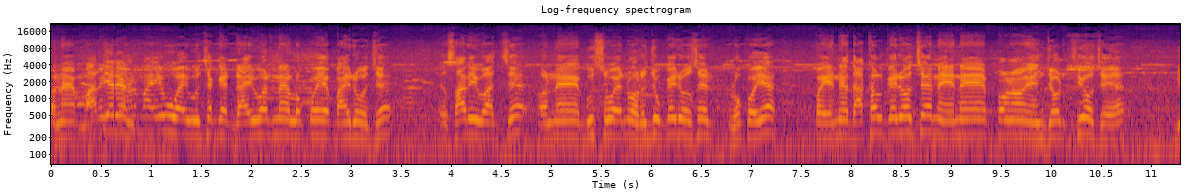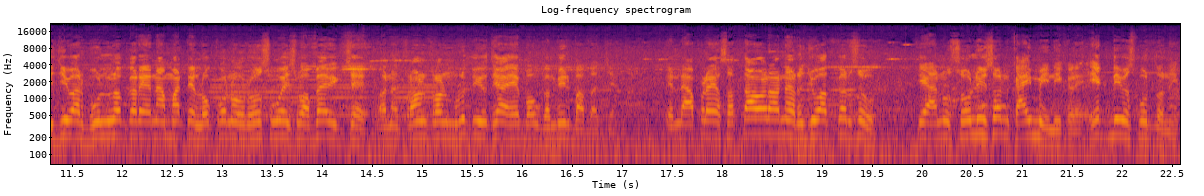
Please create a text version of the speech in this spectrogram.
અને મારી ધ્યાનમાં એવું આવ્યું છે કે ડ્રાઈવરને લોકોએ માર્યો છે. એ સારી વાત છે. અને ગુસ્સો એનો રજૂ કર્યો છે લોકોએ. પણ એને દાખલ કર્યો છે ને એને પણ એન્જોર્ડ થયો છે. બીજી વાર ભૂલ ન કરે એના માટે લોકોનો રોષ હોય સ્વાભાવિક છે. અને ત્રણ ત્રણ મૃત્યુ થયા એ બહુ ગંભીર બાબત છે. એટલે આપણે સત્તાવાળાને રજૂઆત કરશું કે આનું સોલ્યુશન કાયમી નીકળે, એક દિવસ પૂરતો નહીં.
